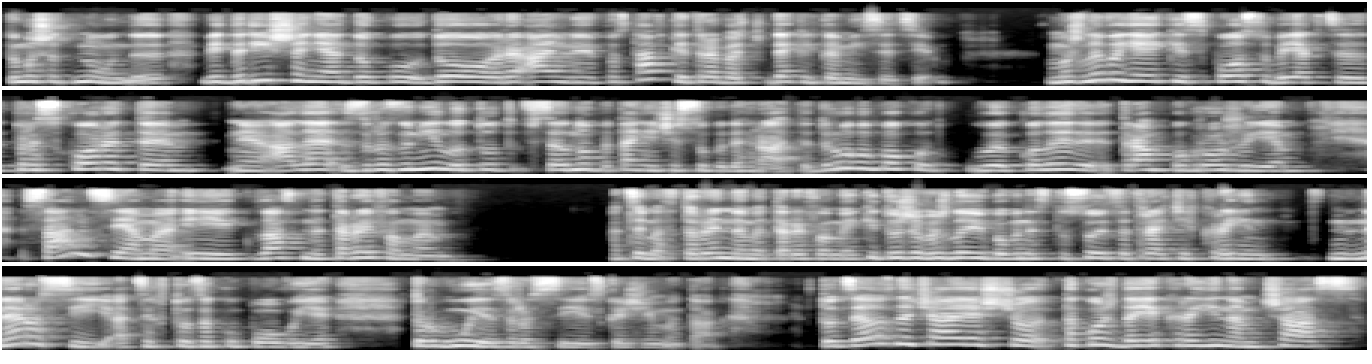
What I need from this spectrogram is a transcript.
Тому що ну е, від рішення до до реальної поставки треба декілька місяців. Можливо, є якісь способи, як це прискорити, але зрозуміло, тут все одно питання часу буде грати. Другого боку, коли Трамп погрожує санкціями і власне тарифами. Цими вторинними тарифами, які дуже важливі, бо вони стосуються третіх країн, не Росії, а це хто закуповує, торгує з Росією, скажімо так. То це означає, що також дає країнам час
